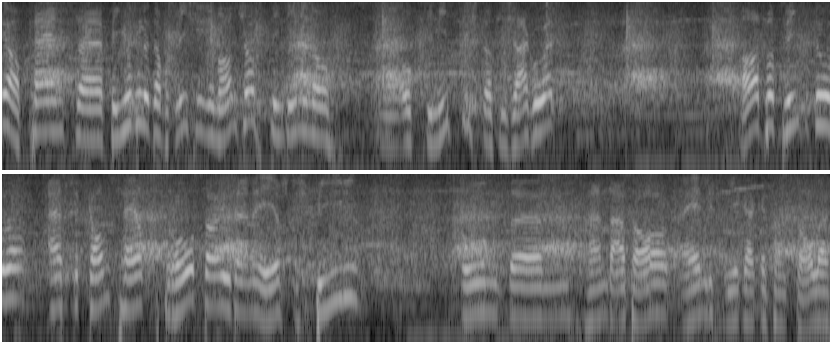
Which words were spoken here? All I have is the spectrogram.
Ja, die Fans äh, bejubeln aber gleich ihre Mannschaft, sind immer noch äh, optimistisch, das ist auch gut. Aber die Winterthurer essen ganz Herzbrot in diesem ersten Spiel und ähm, haben auch da, ähnlich wie gegen St. Gallen,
